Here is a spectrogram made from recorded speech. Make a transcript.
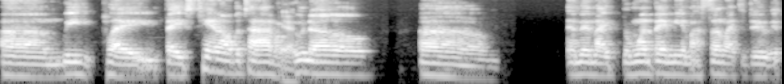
Um, we play Phase Ten all the time or Yeah. Uno. Um, and then like the one thing me and my son like to do is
